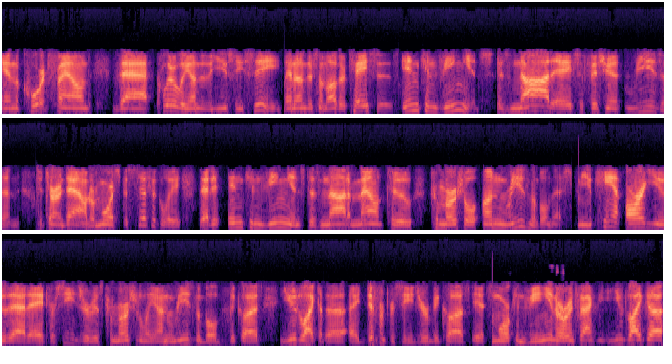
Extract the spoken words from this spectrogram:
And the court found that clearly under the UCC and under some other cases, inconvenience is not a sufficient reason to turn down, or more specifically, that inconvenience does not amount to commercial unreasonableness. You can't argue that a procedure is commercially unreasonable because you'd like a, a different procedure because it's more convenient, or in fact, you'd like a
